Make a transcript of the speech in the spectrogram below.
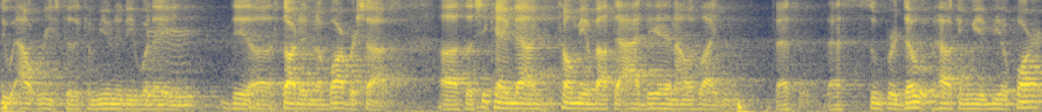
do outreach to the community where mm-hmm. they did uh, started in the barbershops. Uh, so she came down, and told me about the idea, and I was like, that's that's super dope. How can we be a part?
